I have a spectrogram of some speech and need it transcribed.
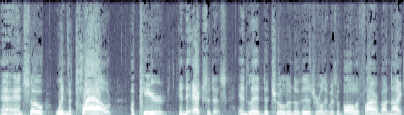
And so when the cloud appeared in the Exodus and led the children of Israel. It was a ball of fire by night,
